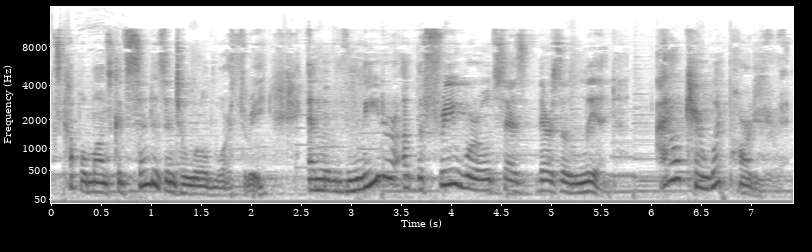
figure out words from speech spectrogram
Next couple months could send us into World War III, and the leader of the free world says there's a lid. I don't care what party you're in.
